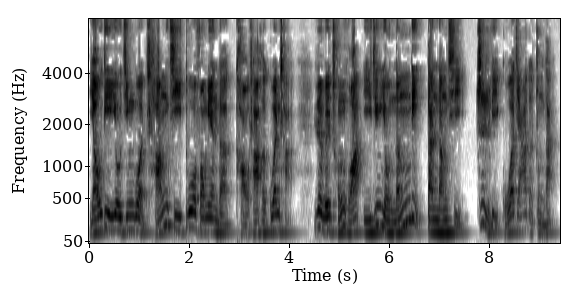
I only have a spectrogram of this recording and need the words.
尧帝又经过长期多方面的考察和观察，认为重华已经有能力担当起。治理国家的重担，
